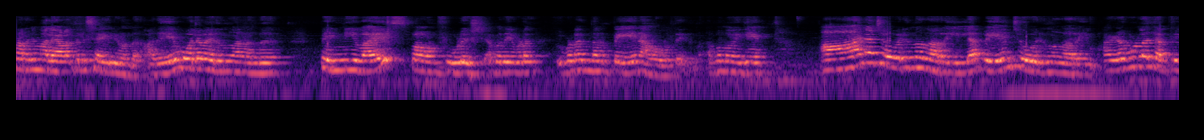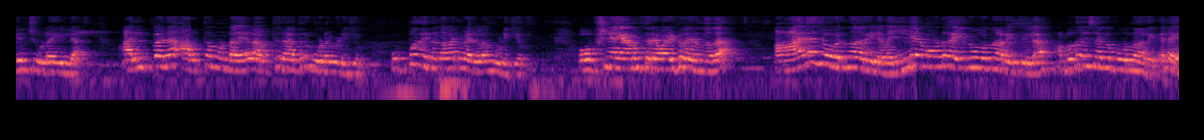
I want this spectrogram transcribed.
പറഞ്ഞ് മലയാളത്തിൽ ശൈലിയുണ്ട്. അതേപോലെ വരുന്നതാണ് എന്ത് പെന്നി വൈസ് പൗണ്ട് ഫൂളിഷ് അപ്പൊ ഇവിടെ ഇവിടെ എന്താണ് പേനാണ് കൊടുത്തേക്കുന്നത്. അപ്പൊ നോക്കിയേ ആന ചോരുന്നത് അറിയില്ല പേൻ ചോരുന്നത് അറിയും. അഴകുള്ള ചക്കയും ചുളയില്ല. അല്പന അർത്ഥമുണ്ടായാൽ അർദ്ധരാത്രി കൂടെ പിടിക്കും. ഉപ്പ് തിന്നുന്നവൻ വെള്ളം കുടിക്കും. ഓപ്ഷൻ എ ആണ് ഉത്തരമായിട്ട് വരുന്നത്. ആന ചോരുന്നത് അറിയില്ല. വലിയ എമൗണ്ട് കയ്യിൽ നിന്ന് പോകുന്ന അറിയത്തില്ല. അമ്പത് പൈസയൊക്കെ പോകുന്ന അറിയും. അല്ലെ?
